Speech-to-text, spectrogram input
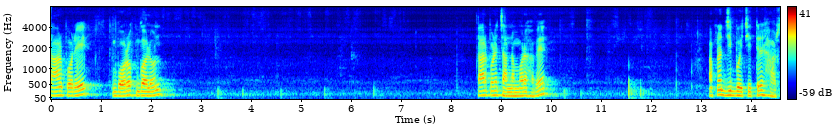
তারপরে বরফ গলন। তারপরে চার নম্বরে হবে আপনার জীববৈচিত্র্যের হ্রাস।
